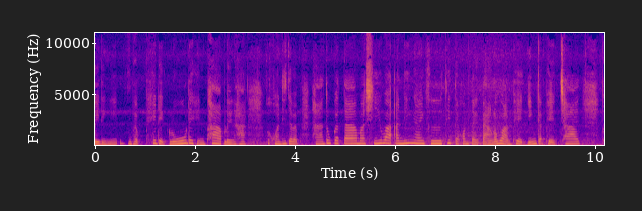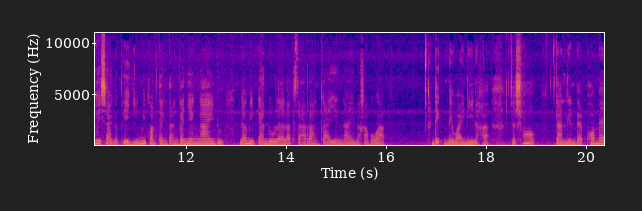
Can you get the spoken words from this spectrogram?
ยอย่างนี้แบบให้เด็กรู้ได้เห็นภาพเลยนะคะ ก็ควรที่จะแบบหาตุ๊กตามาชี้ว่าอันนี้ไงคือที่แต่ความแตกต่างระหว่างเพศหญิงกับเพศชาย เพศชายกับเพศหญิงมีความแตกต่างกันยังไงดูแล้วมีการดูแลรักษาร่างกายยังไงนะคะ เพราะว่าเด็กในวัยนี้นะคะ จะชอบการเรียนแบบพ่อแม่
